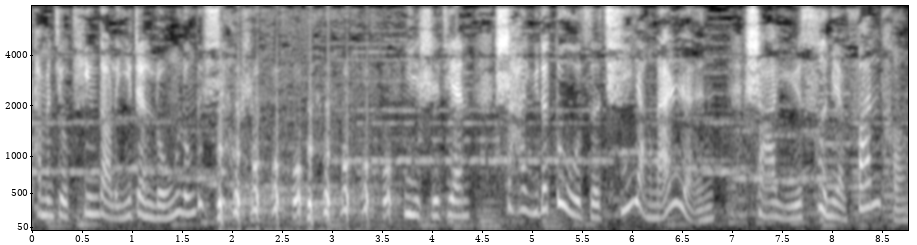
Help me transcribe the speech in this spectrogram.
他们就听到了一阵隆隆的笑声。一时间，鲨鱼的肚子奇痒难忍，鲨鱼四面翻腾，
